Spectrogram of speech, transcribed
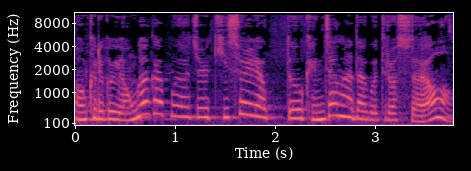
어, 그리고 영화가 보여줄 기술력도 굉장하다고 들었어요.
